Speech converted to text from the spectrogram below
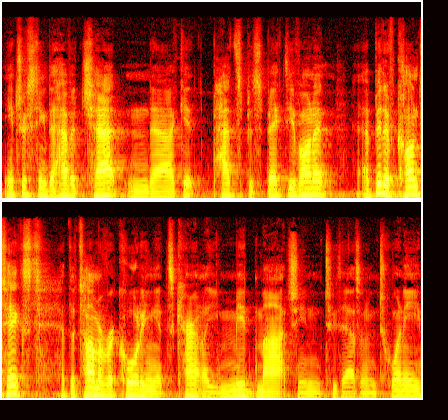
interesting to have a chat and uh, get Pat's perspective on it. A bit of context at the time of recording, it's currently mid March in 2020,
